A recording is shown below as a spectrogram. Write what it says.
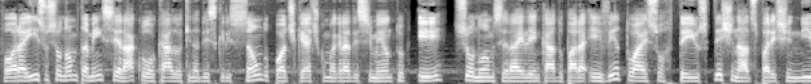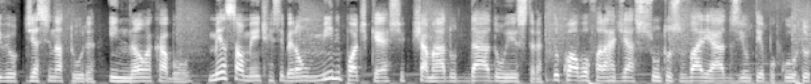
Fora isso, seu nome também será colocado aqui na descrição do podcast como agradecimento e seu nome será elencado para eventuais sorteios destinados para este nível de assinatura. E não acabou. Mensalmente receberão um mini podcast chamado Dado Extra, do qual vou falar de assuntos variados em um tempo curto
